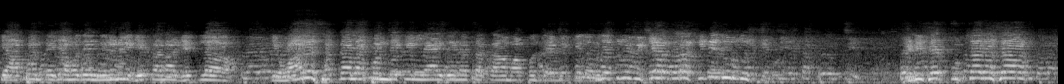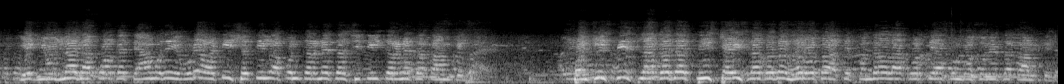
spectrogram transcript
की आपण त्याच्यामध्ये निर्णय घेताना घेतलं की वारस हक्काला पण देखील न्याय देण्याचं काम आपण त्यावेळी केलं. म्हणजे तुम्ही विचार करा किती दूरदृष्टी साहेब कुठचाच असा एक योजना दाखवा का त्यामध्ये एवढ्या अटी शिथिल आपण करण्याचा शिथिल करण्याचं काम केलं? पंचवीस तीस लाखाचा तीस चाळीस लाखाचा घर होता. ते पंधरा लाख वरती आपण बसवण्याचं काम केलं.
